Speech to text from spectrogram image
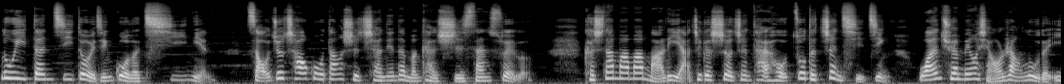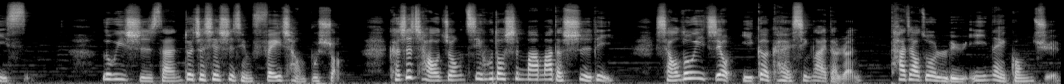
路易登基都已经过了七年，早就超过当时成年的门槛十三岁了。可是他妈妈玛利亚这个摄政太后做的正起劲，完全没有想要让路的意思。路易十三对这些事情非常不爽。可是朝中几乎都是妈妈的势力，小路易只有一个可以信赖的人，他叫做吕伊内公爵。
